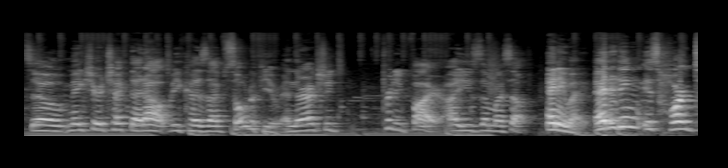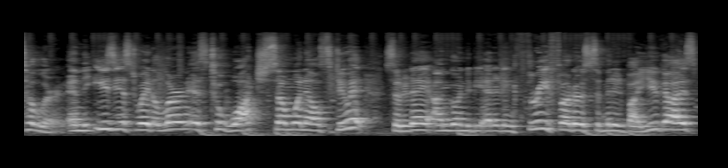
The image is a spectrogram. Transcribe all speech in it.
So make sure to check that out because I've sold a few and they're actually pretty fire. I use them myself. Anyway, editing is hard to learn and the easiest way to learn is to watch someone else do it. So today I'm going to be editing three photos submitted by you guys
